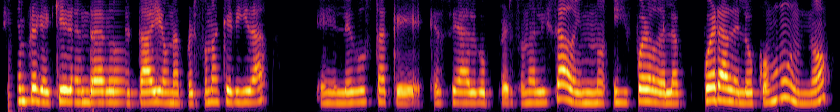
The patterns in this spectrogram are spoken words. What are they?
siempre que quieren dar un detalle a una persona querida, eh, le gusta que, que, sea algo personalizado y, no, y fuera, de la, fuera de lo común, ¿no?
